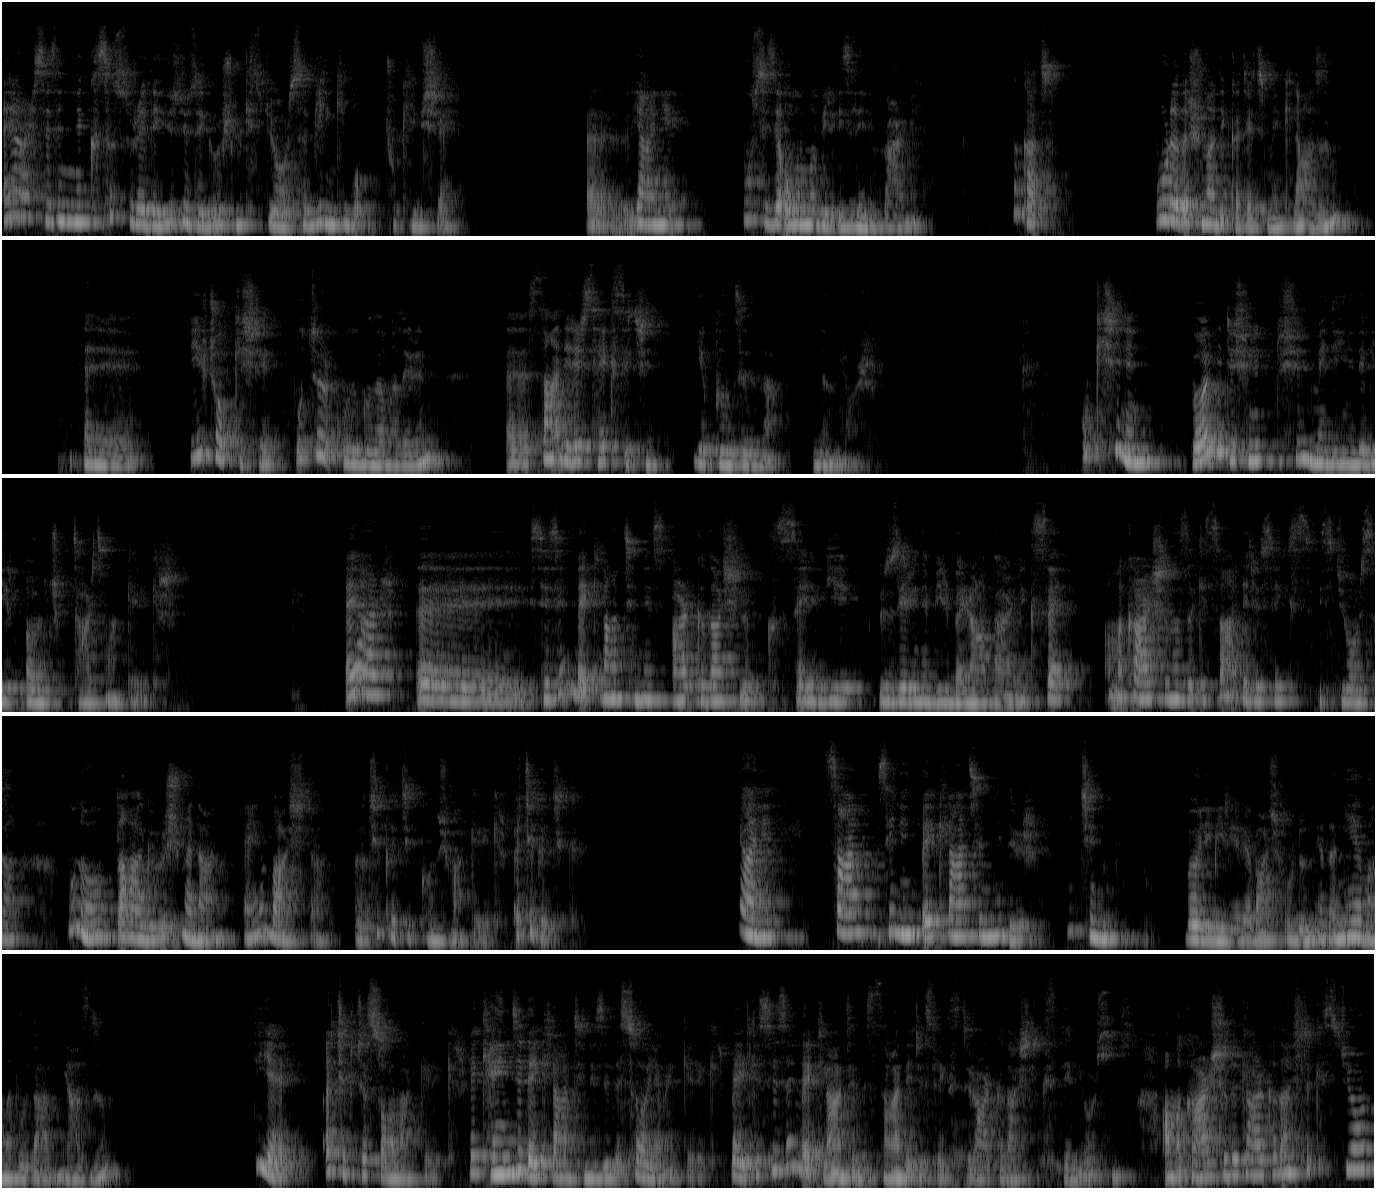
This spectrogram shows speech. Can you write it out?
Eğer sizinle kısa sürede yüz yüze görüşmek istiyorsa bilin ki bu çok iyi bir şey. E, yani bu size olumlu bir izlenim vermeli. Fakat burada şuna dikkat etmek lazım. E, Birçok kişi bu tür uygulamaların sadece seks için yapıldığına inanıyor. Bu kişinin böyle düşünüp düşünmediğini de bir ölçüp tartmak gerekir. Eğer eee, sizin beklentiniz arkadaşlık, sevgi üzerine bir beraberlikse ama karşınızdaki sadece seks istiyorsa bunu daha görüşmeden en başta açık açık konuşmak gerekir. Açık açık. Yani sen senin beklentin nedir? Niçin böyle bir yere başvurdun ya da niye bana buradan yazdın? diye açıkça sormak gerekir ve kendi beklentinizi de söylemek gerekir. Belki sizin beklentiniz sadece sekstir, arkadaşlık istemiyorsunuz. Ama karşıdaki arkadaşlık istiyor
